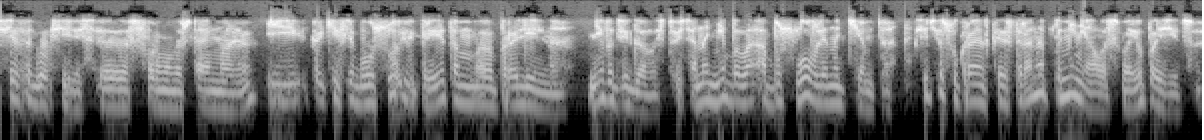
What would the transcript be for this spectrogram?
Все согласились э, с формулой Штайнмайера, и каких-либо условий при этом э, параллельно не выдвигалось. То есть она не была обусловлена чем-то. Сейчас украинская сторона поменяла свою позицию.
